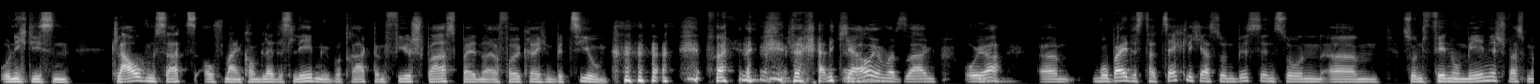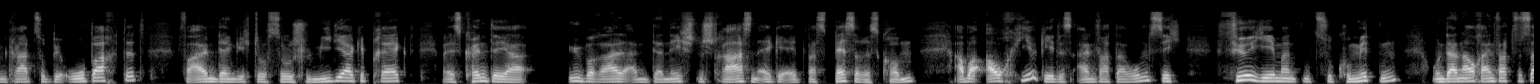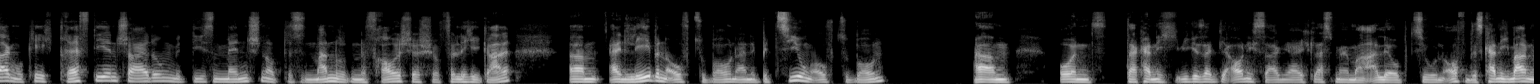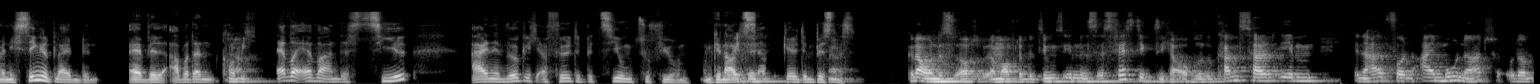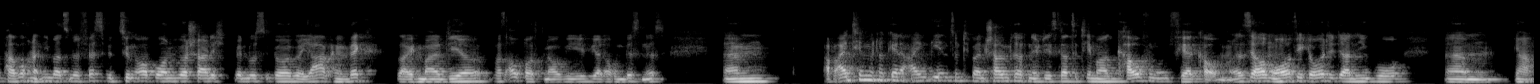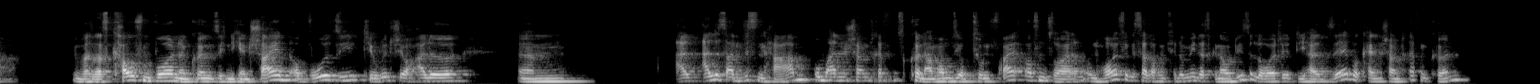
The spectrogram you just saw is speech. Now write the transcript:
und ich diesen Glaubenssatz auf mein komplettes Leben übertrage, dann viel Spaß bei einer erfolgreichen Beziehung. Weil, da kann ich ja auch immer sagen, oh ja, mhm. ähm, wobei das tatsächlich ja so ein bisschen so ein, ähm, so ein Phänomen ist, was man gerade so beobachtet, vor allem denke ich durch Social Media geprägt, weil es könnte ja überall an der nächsten Straßenecke etwas Besseres kommen. Aber auch hier geht es einfach darum, sich für jemanden zu committen und dann auch einfach zu sagen, okay, ich treffe die Entscheidung mit diesem Menschen, ob das ein Mann oder eine Frau ist, ja schon völlig egal, ähm, ein Leben aufzubauen, eine Beziehung aufzubauen. Ähm, und da kann ich, wie gesagt, ja auch nicht sagen, ja, ich lasse mir mal alle Optionen offen. Das kann ich machen, wenn ich Single bleiben bin, äh, will. Aber dann komme ja. ich ever, ever an das Ziel, eine wirklich erfüllte Beziehung zu führen. Und genau Richtig. das gilt im Business. Ja. Genau, und das ist auch auf der Beziehungsebene, es, es festigt sich ja auch so. Du kannst halt eben innerhalb von einem Monat oder ein paar Wochen halt niemals eine feste Beziehung aufbauen, wie wahrscheinlich, wenn du es über, über Jahre hinweg, sage ich mal, dir was aufbaust, genau wie, wie halt auch im Business. Ähm, auf ein Thema möchte ich noch gerne eingehen zum Thema Entscheidung treffen, nämlich das ganze Thema Kaufen und Verkaufen. Und das ist ja auch immer häufig Leute, die dann irgendwo ähm, ja, was, was kaufen wollen, dann können sie sich nicht entscheiden, obwohl sie theoretisch auch alle ähm, alles an Wissen haben, um eine Entscheidung treffen zu können, aber um die Optionen frei offen zu halten. Und häufig ist halt auch ein Phänomen, dass genau diese Leute, die halt selber keine Entscheidung treffen können,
